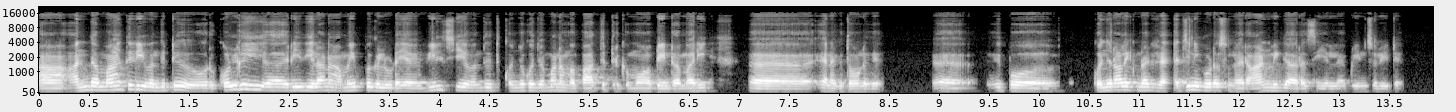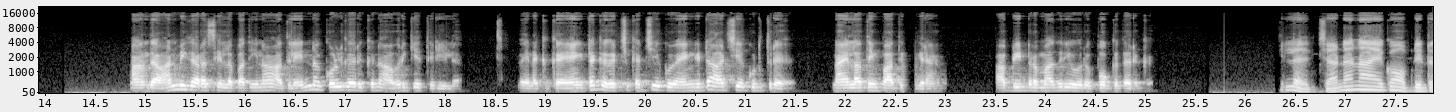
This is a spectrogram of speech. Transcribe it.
ஆஹ் அந்த மாதிரி வந்துட்டு ஒரு கொள்கை ரீதியிலான அமைப்புகளுடைய வீழ்ச்சியை வந்து கொஞ்சம் கொஞ்சமா நம்ம பார்த்துட்டு இருக்கோமோ அப்படின்ற மாதிரி ஆஹ் எனக்கு தோணுது. ஆஹ் இப்போ கொஞ்ச நாளைக்கு முன்னாடி ரஜினி கூட சொன்னாரு ஆன்மீக அரசியல் அப்படின்னு சொல்லிட்டு. அந்த ஆன்மீக அரசியல்ல பாத்தீங்கன்னா அதுல என்ன கொள்கை இருக்குன்னு அவருக்கே தெரியல. எனக்கு க- என்கிட்ட கட்சி கட்சியை என்கிட்ட ஆட்சியை கொடுத்துரு. நான் எல்லாத்தையும் பாத்துக்கிறேன். அப்படின்ற மாதிரி ஒரு போக்கு தான் இருக்கு. இல்ல ஜனநாயகம் அப்படின்ற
